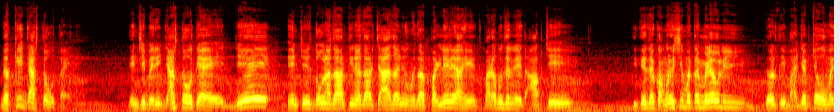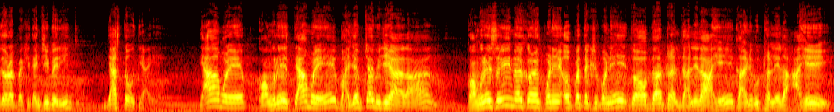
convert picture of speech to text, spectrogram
नक्कीच जास्त होत आहे. त्यांची बेरीज जास्त होते आहे. जे यांचे दोन हजार तीन हजार चार हजारांनी उमेदवार पडलेले आहेत पराभूत झालेले आहेत आपचे तिथे जर काँग्रेसची मतं मिळवली तर ती भाजपच्या उमेदवारापेक्षा त्यांची बेरीज जास्त होते आहे. त्यामुळे काँग्रेस त्यामुळे भाजपच्या विजयाला काँग्रेसही न कळतपणे अप्रत्यक्षपणे जबाबदार ठर झालेला आहे कारणीभूत ठरलेला आहे.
